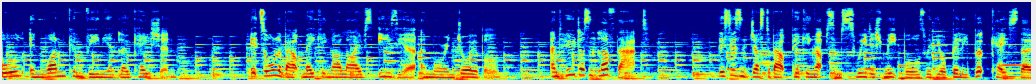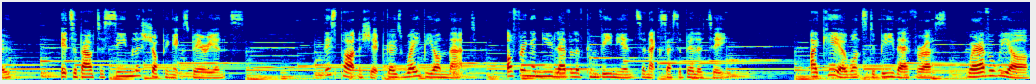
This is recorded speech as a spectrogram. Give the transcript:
all in one convenient location. It's all about making our lives easier and more enjoyable. And who doesn't love that? This isn't just about picking up some Swedish meatballs with your Billy bookcase, though. It's about a seamless shopping experience. This partnership goes way beyond that, offering a new level of convenience and accessibility. IKEA wants to be there for us, wherever we are,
